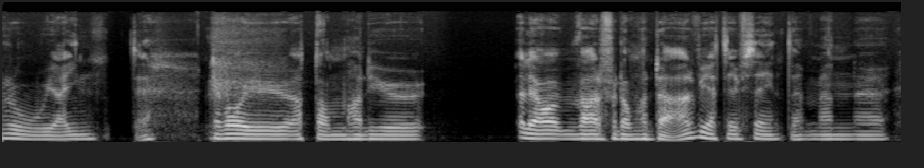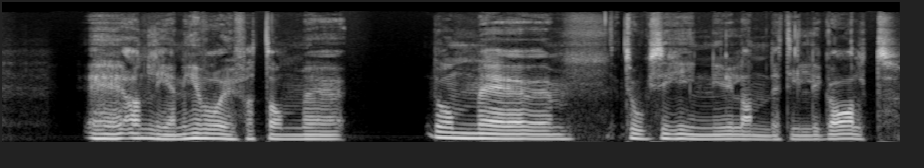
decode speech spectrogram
tror jag inte. Det var ju att de hade ju, eller ja, varför de var där vet jag i och för sig inte, men eh, eh, anledningen var ju för att de, eh, de eh, tog sig in i landet illegalt.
